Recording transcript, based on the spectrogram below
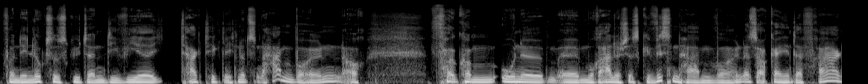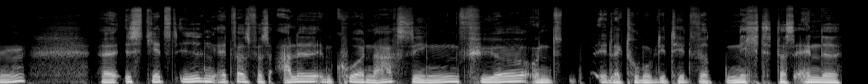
von den Luxusgütern, die wir tagtäglich nutzen, haben wollen, auch vollkommen ohne äh, moralisches Gewissen haben wollen, das auch gar nicht hinterfragen, äh, ist jetzt irgendetwas, was alle im Chor nachsingen für und Elektromobilität wird nicht das Ende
